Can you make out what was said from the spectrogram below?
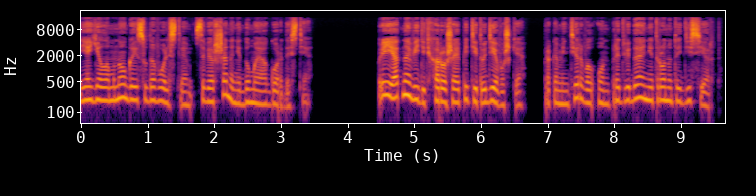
Я ела много и с удовольствием, совершенно не думая о гордости. «Приятно видеть хороший аппетит у девушки», — прокомментировал он, придвигая нетронутый десерт.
